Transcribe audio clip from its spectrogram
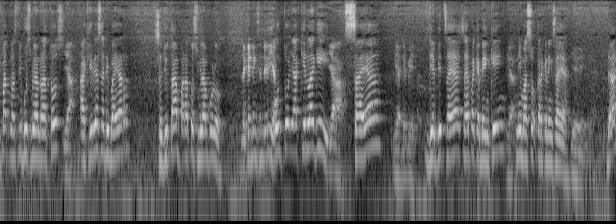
14.900. Ya. Akhirnya saya dibayar sejuta 490. Rekening sendiri ya? Untuk yakin lagi, Ya. saya Lihat debit. debit saya saya pakai banking, Ya. ini masuk ke rekening saya. Iya, iya, iya. Dan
